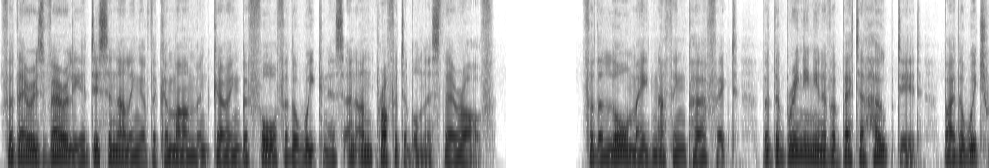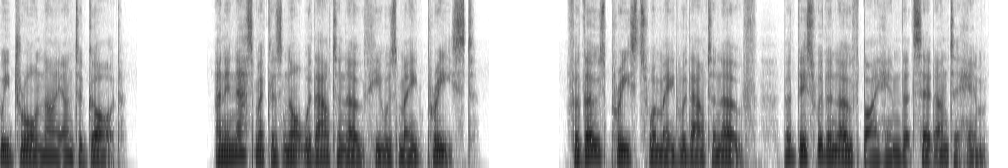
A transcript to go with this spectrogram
For there is verily a disannulling of the commandment going before for the weakness and unprofitableness thereof. For the law made nothing perfect, but the bringing in of a better hope did, by the which we draw nigh unto God. And inasmuch as not without an oath he was made priest. For those priests were made without an oath, but this with an oath by him that said unto him,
